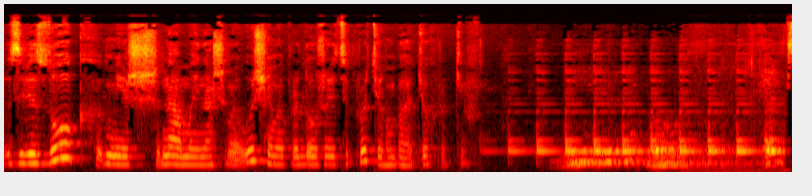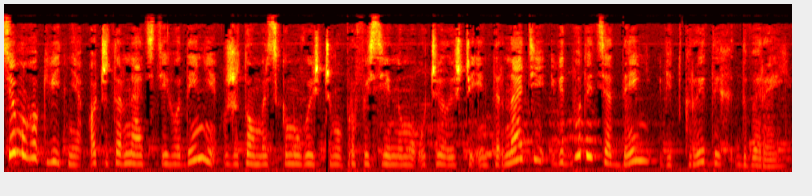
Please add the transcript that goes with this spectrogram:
зв'язок між нами і нашими учнями продовжується протягом багатьох років. 7 квітня о 14-й годині в Житомирському вищому професійному училищі інтернаті відбудеться День відкритих дверей.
